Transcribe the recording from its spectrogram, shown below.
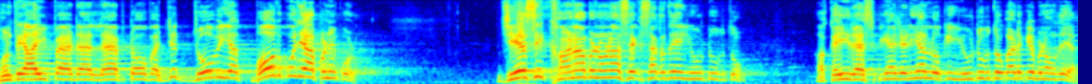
ਹੁਣ ਤੇ ਆਈਪੈਡ ਹੈ ਲੈਪਟਾਪ ਹੈ, ਜਿ- ਜੋ ਵੀ ਹੈ, ਬਹੁਤ ਕੁਝ ਹੈ ਆਪਣੇ ਕੋਲ। ਜੇ ਅਸੀਂ ਖਾਣਾ ਬਣਾਉਣਾ ਸਿੱਖ ਸਕਦੇ ਹਾਂ YouTube ਤੋਂ ਆ ਕਈ ਰੈਸਪੀਆਂ ਜਿਹੜੀਆਂ ਲੋਕੀ YouTube ਤੋਂ ਕੱਢ ਕੇ ਬਣਾਉਂਦੇ ਆ।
